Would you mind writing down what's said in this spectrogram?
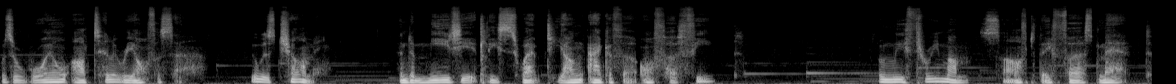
was a Royal Artillery officer who was charming and immediately swept young Agatha off her feet. Only three months after they first met,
